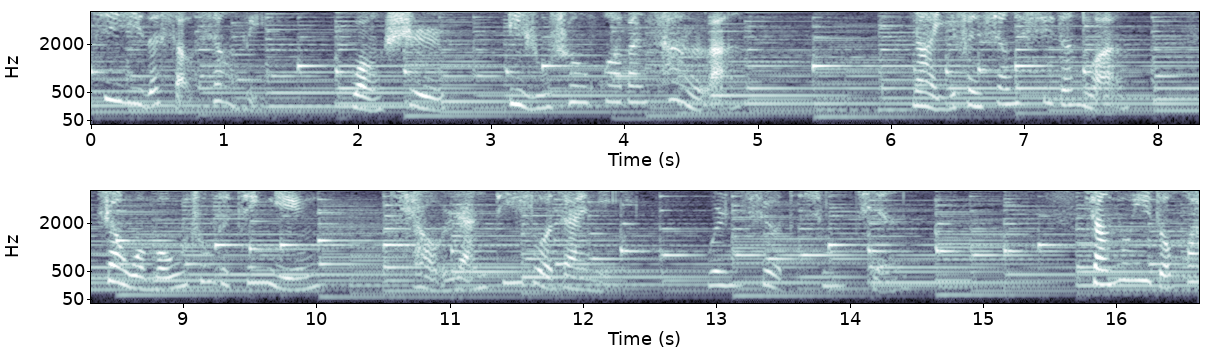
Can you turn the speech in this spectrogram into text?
记忆的小巷里，往事一如春花般灿烂。那一份相惜的暖，让我眸中的晶莹。悄然滴落在你温热的胸前，想用一朵花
